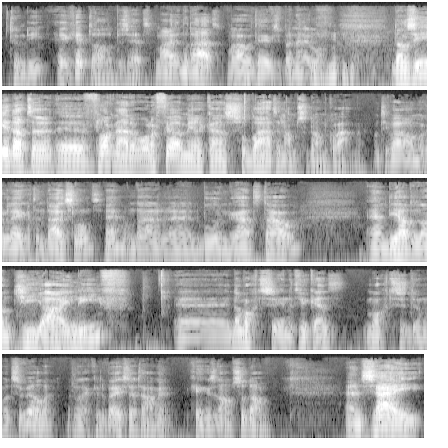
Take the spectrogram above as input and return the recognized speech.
Toen die Egypte hadden bezet. Maar inderdaad, we houden het even bij Nederland. Dan zie je dat er eh, vlak na de oorlog veel Amerikaanse soldaten in Amsterdam kwamen. Want die waren allemaal gelegerd in Duitsland, hè, om daar eh, de boel in de gaten te houden. En die hadden dan GI leave. Eh, dan mochten ze in het weekend mochten ze doen wat ze wilden. Lekker de beest uithangen. Gingen ze naar Amsterdam. En zij,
